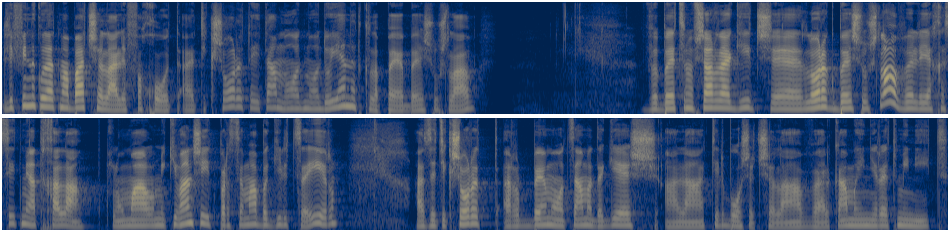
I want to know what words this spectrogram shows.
לפי נקודת מבט שלה לפחות, התקשורת הייתה מאוד מאוד עוינת כלפיה באיזשהו שלב. ובעצם אפשר להגיד שלא רק באיזשהו שלב, אלא יחסית מההתחלה. כלומר, מכיוון שהיא התפרסמה בגיל צעיר, אז התקשורת הרבה מאוד שמה דגש על התלבושת שלה ועל כמה היא נראית מינית.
